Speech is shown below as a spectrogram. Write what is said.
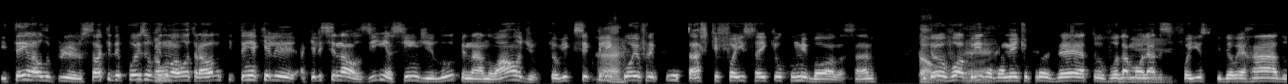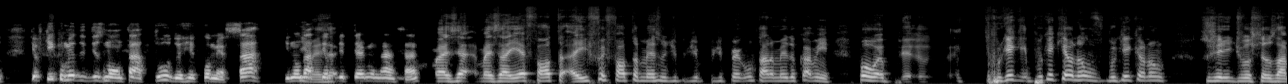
E tem lá o loop. Só que depois eu vi então... numa outra aula que tem aquele, aquele sinalzinho assim de loop na, no áudio, que eu vi que você é. clicou é. e eu falei, puta, acho que foi isso aí que eu comi bola, sabe? Então, então eu vou abrir é... novamente o projeto, vou dar uma olhada se foi isso que deu errado. Eu fiquei com medo de desmontar tudo e recomeçar e não Sim, dá tempo é... de terminar, sabe? Mas, é, mas aí é falta, aí foi falta mesmo de, de, de perguntar no meio do caminho. Pô, eu, eu, por que, por que, que eu não, por que, que eu não sugeri de você usar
